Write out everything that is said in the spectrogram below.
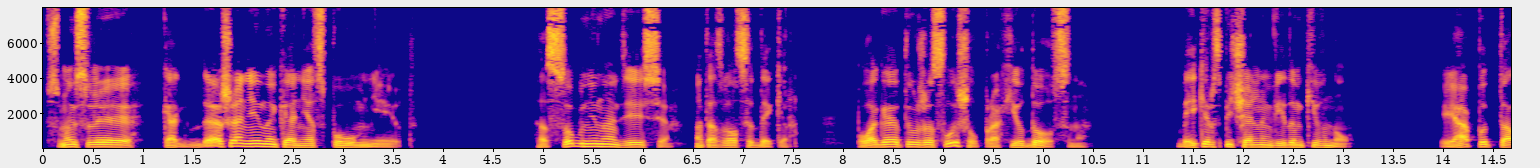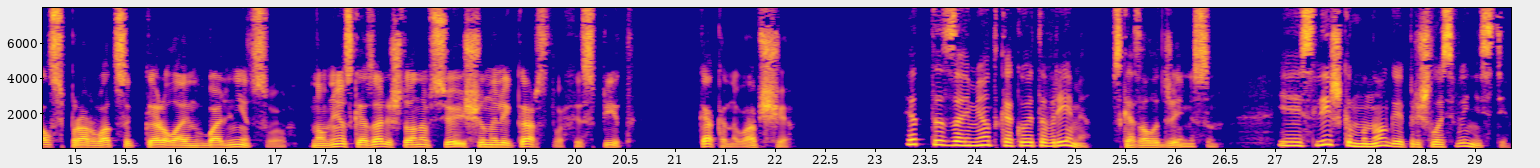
В смысле, когда ж они, наконец, поумнеют?» «Особо не надейся», — отозвался Деккер. «Полагаю, ты уже слышал про Хью Доусона?» Бейкер с печальным видом кивнул. «Я пытался прорваться к Кэролайн в больницу, но мне сказали, что она все еще на лекарствах и спит. Как она вообще?» «Это займет какое-то время», — сказала Джеймисон. «Ей слишком многое пришлось вынести».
